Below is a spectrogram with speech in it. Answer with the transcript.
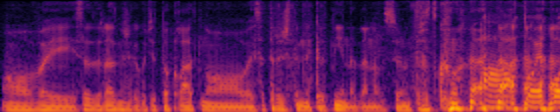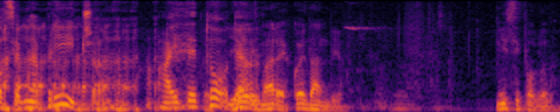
Ovaj, sad razmišljam kako će to klatno ovaj, sa tržištem nekretnina da nam se u jednom trenutku... A, to je posebna priča. Ajde to, da. Jeli, Mare, koji je dan bio? Nisi pogledao?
